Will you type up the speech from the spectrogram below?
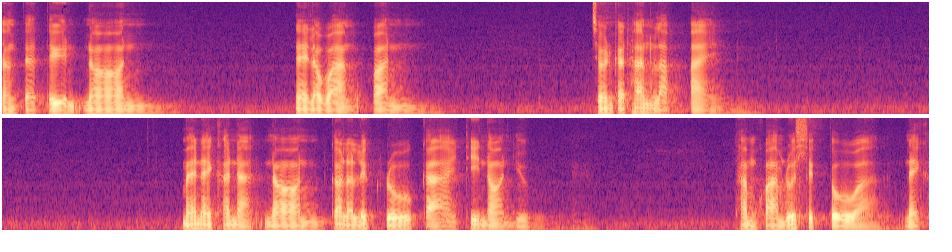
ตั้งแต่ตื่นนอน ในระหว่างวัน จนกระทั่งหลับไป แม้ในขณะนอนก็ระลึกรู้กายที่นอนอยู่ทำความรู้สึกตัวในข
